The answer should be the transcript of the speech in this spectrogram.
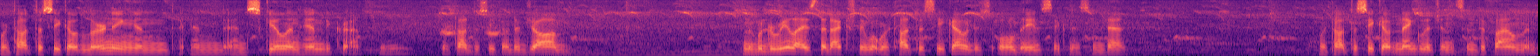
We're taught to seek out learning and, and, and skill in handicrafts. We're taught to seek out a job. And the Buddha realized that actually what we're taught to seek out is old age, sickness, and death. We're taught to seek out negligence and defilement.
